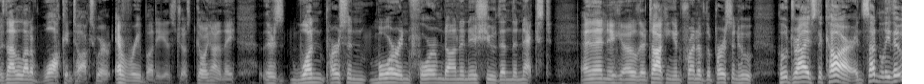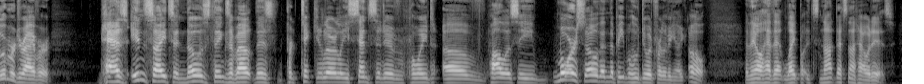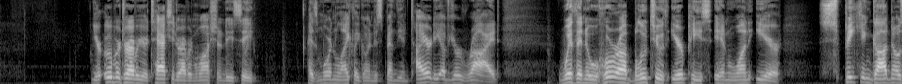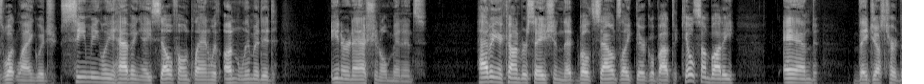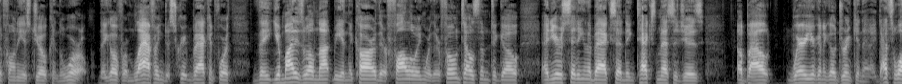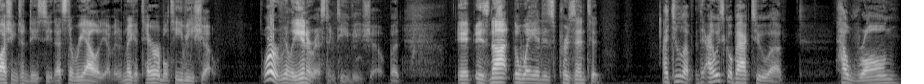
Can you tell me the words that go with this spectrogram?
There's not a lot of walk and talks where everybody is just going on and they there's one person more informed on an issue than the next. And then you know they're talking in front of the person who who drives the car and suddenly the Uber driver has insights and knows things about this particularly sensitive point of policy more so than the people who do it for a living like, "Oh, and they all have that light bulb. it's not that's not how it is your Uber driver, your taxi driver in Washington, D.C., is more than likely going to spend the entirety of your ride with an Uhura Bluetooth earpiece in one ear, speaking God knows what language, seemingly having a cell phone plan with unlimited international minutes, having a conversation that both sounds like they're about to kill somebody and they just heard the funniest joke in the world. They go from laughing to scream back and forth. They you might as well not be in the car. They're following where their phone tells them to go, and you're sitting in the back sending text messages about where you're going to go drinking that night. That's Washington D.C. That's the reality of it. It'd make a terrible TV show, or a really interesting TV show, but it is not the way it is presented. I do love. I always go back to uh, how wrong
